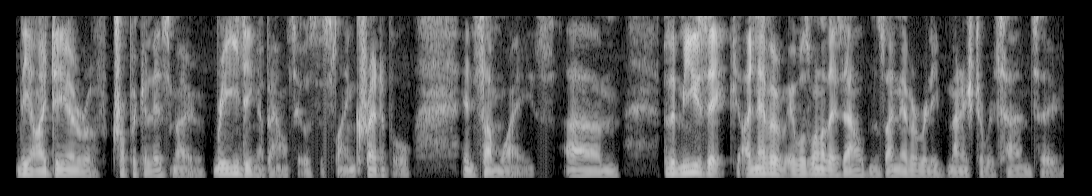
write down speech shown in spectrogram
the idea of tropicalismo. Reading about it was just like incredible in some ways. Um, but the music, I never. It was one of those albums I never really managed to return to.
